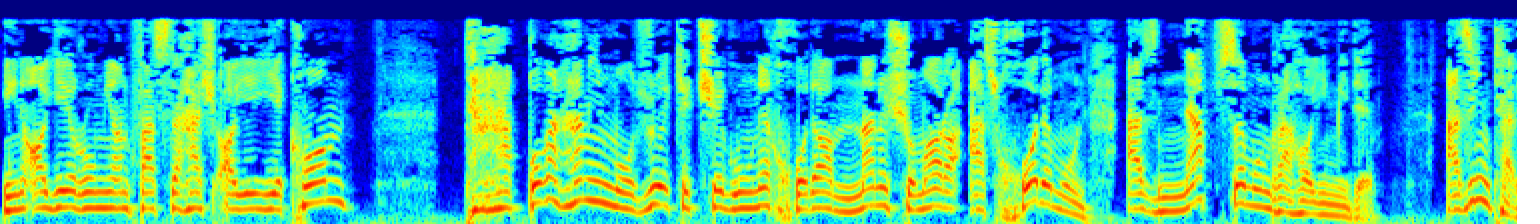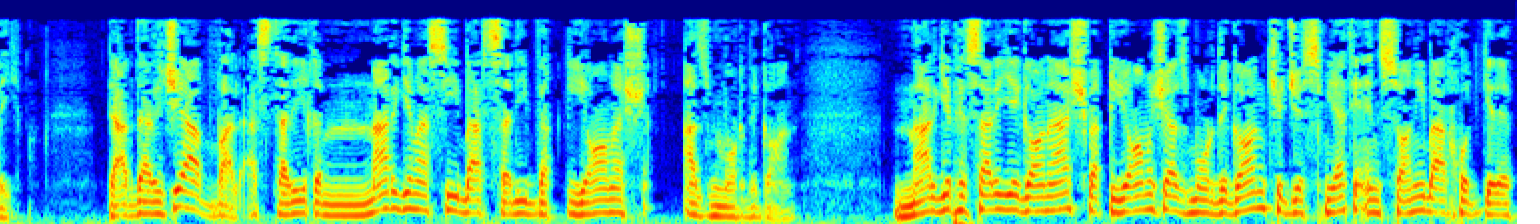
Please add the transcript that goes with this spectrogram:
این آیه رومیان فصل هشت آیه یکم تحقق همین موضوع که چگونه خدا من و شما را از خودمون از نفسمون رهایی میده. از این طریق در درجه اول از طریق مرگ مسیح بر صلیب و قیامش از مردگان. مرگ پسر یگانش و قیامش از مردگان که جسمیت انسانی بر خود گرفت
